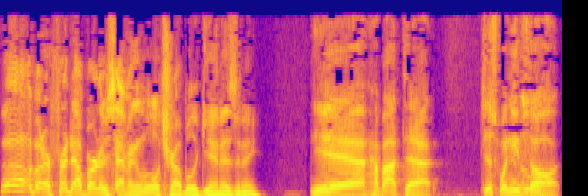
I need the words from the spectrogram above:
oh, but our friend Alberto's having a little trouble again, isn't he? Yeah. How about that? Just when you thought.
